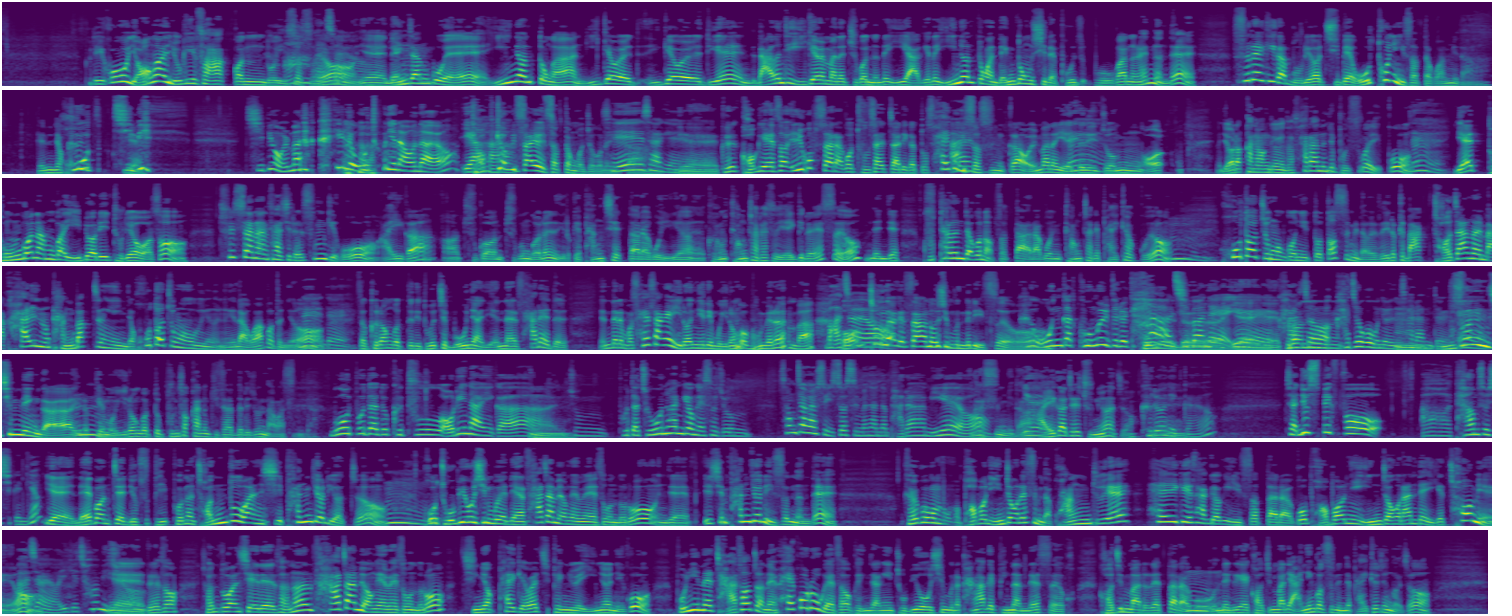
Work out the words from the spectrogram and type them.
음. 그리고 영아 유기 사건도 있었어요. 맞아요. 예, 예. 냉장고에 2년 동안 2개월 2개월 뒤에 낳은 지 2개월 만에 죽었는데 이 아기를 2년 동안 냉동실에 보, 보관을 했는데 쓰레기가 무려 집에 5톤이 있었다고 합니다. 이제 그 호 집이 예, 집이 얼마나 크길래 5톤이 나오나요? 야. 겹겹이 쌓여 있었던 거죠, 그러니까. 세상에. 예. 그 거기에서 7살하고 2살짜리가 또 살고 아유. 있었으니까 얼마나 얘들이 네. 좀 어, 열악한 환경에서 살았는지 볼 수가 있고 네. 옛 동거남과 이별이 두려워서 출산한 사실을 숨기고 아이가 어, 죽어 죽은 거는 이렇게 방치했다라고 경, 경찰에서 얘기를 했어요. 근데 이제 구타 흔적은 없었다라고 경찰이 밝혔고요. 음. 호더증후군이 또 떴습니다. 그래서 이렇게 막 저장을 막 하는 강박증이 이제 호더증후군이라고 하거든요. 네, 네. 그래서 그런 것들이 도대체 뭐냐 옛날 사례들 옛날에 뭐 세상에 이런 일이 뭐 이런 거 보면은 막 맞아요. 엄청나게 쌓아놓으신 분들이 있어요. 그 온갖 고물들을 다 고물들. 집안에 예, 예, 예. 가져 그런, 가져가 오는 음, 사람들. 무슨 예. 심리인가 이렇게 음. 뭐 이런 것도 분석하는 기사 들이 좀 나왔습니다. 무엇보다도 그 두 어린 아이가 음. 좀 보다 좋은 환경에서 좀 성장할 수 있었으면 하는 바람이에요. 맞습니다. 예. 아이가 제일 중요하죠. 그러니까요. 자 뉴스빅 4 아, 다음 소식은요? 예, 네 번째 뉴스 비포는 전두환 씨 판결이었죠. 음. 고 조비오 신부에 대한 사자 명예훼손으로 이제 1심 판결이 있었는데 결국은 법원이 인정을 했습니다. 광주에 헬기 사격이 있었다라고 법원이 인정을 한데 이게 처음이에요. 맞아요. 이게 처음이죠. 예, 그래서 전두환 씨에 대해서는 사자 명예훼손으로 징역 8개월, 집행유예 2년이고 본인의 자서전에 회고록에서 굉장히 조비오 신부를 강하게 비난을 했어요. 거- 거짓말을 했다라고. 음. 근데 그게 거짓말이 아닌 것으로 이제 밝혀진 거죠.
